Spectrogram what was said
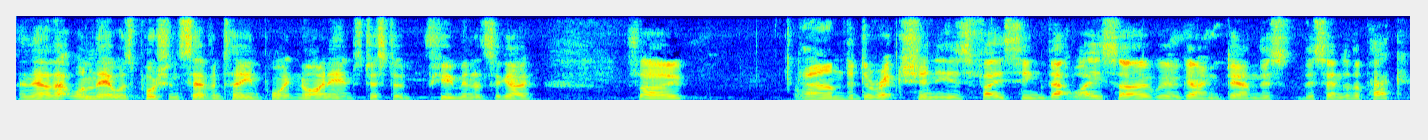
And now that one there was pushing 17.9 amps just a few minutes ago. So um, the direction is facing that way. So we're going down this, this end of the pack.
